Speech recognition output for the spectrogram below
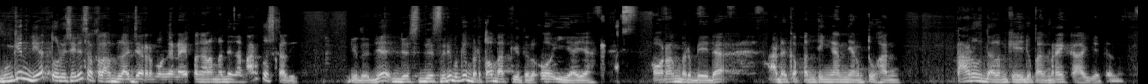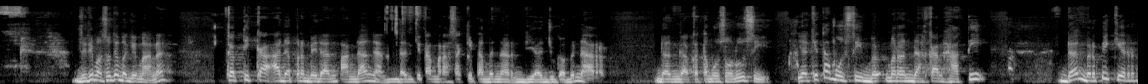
mungkin dia tulis ini setelah belajar mengenai pengalaman dengan Markus kali. Gitu. Dia, dia sendiri mungkin bertobat gitu loh. Oh iya ya orang berbeda. Ada kepentingan yang Tuhan taruh dalam kehidupan mereka gitu loh. Jadi maksudnya bagaimana? Ketika ada perbedaan pandangan dan kita merasa kita benar dia juga benar dan nggak ketemu solusi ya kita mesti merendahkan hati dan berpikir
